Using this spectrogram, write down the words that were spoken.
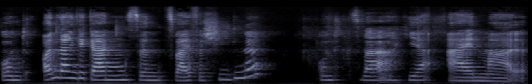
Und online gegangen sind zwei verschiedene. Und zwar hier einmal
